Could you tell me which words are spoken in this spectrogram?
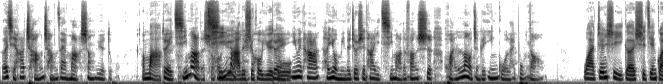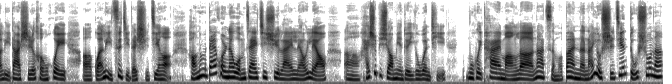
而且他常常在马上阅读，马对，骑马的时候，骑马的时候阅对，读，因为他很有名的就是他以骑马的方式环绕整个英国来布道。哇，真是一个时间管理大师，很会呃管理自己的时间哦。好，那么待会儿呢，我们再继续来聊一聊，呃，还是必须要面对一个问题，牧会太忙了，那怎么办呢？哪有时间读书呢？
